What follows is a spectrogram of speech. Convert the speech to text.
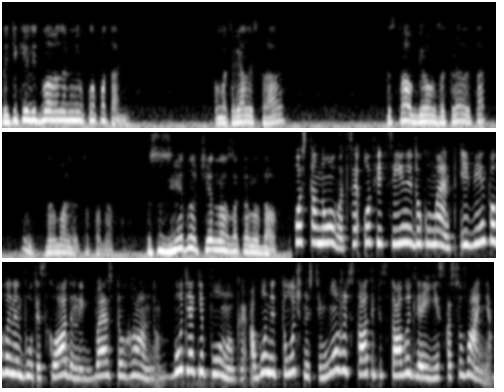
Ви тільки відмовили мені в клопотанні. А матеріали справи? Ви справу бігом закрили, так? Ну, нормально, це по-нашому. Згідно чинного законодавства. Постанова це офіційний документ, і він повинен бути складений бездоганно. Будь-які помилки або неточності можуть стати підставою для її скасування.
